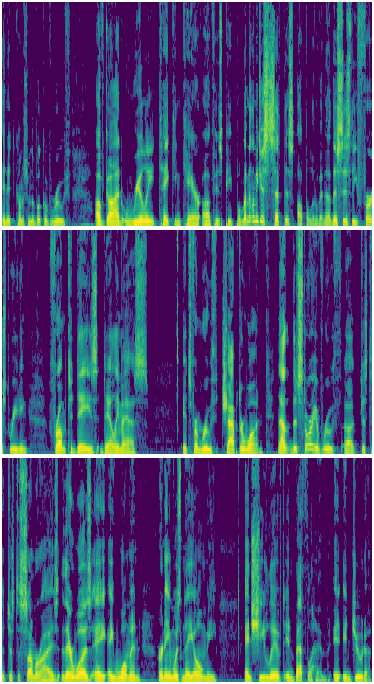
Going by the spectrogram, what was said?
and it comes from the book of Ruth, of God really taking care of his people. Let me, let me just set this up a little bit. Now, this is the first reading from today's daily Mass. It's from Ruth chapter 1. Now, the story of Ruth, uh, just, to, just to summarize, there was a, a woman, her name was Naomi, and she lived in Bethlehem in, in Judah.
